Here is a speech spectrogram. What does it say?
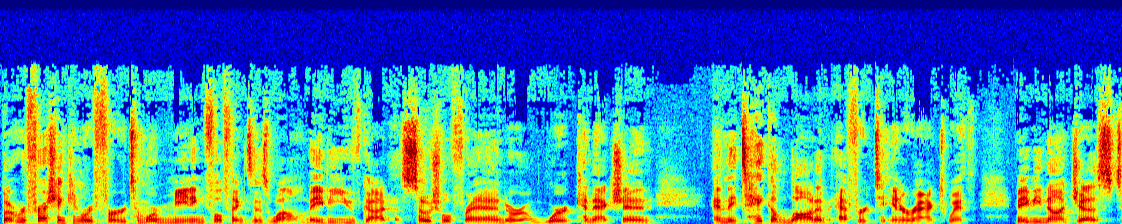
But refreshing can refer to more meaningful things as well. Maybe you've got a social friend or a work connection and they take a lot of effort to interact with. Maybe not just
